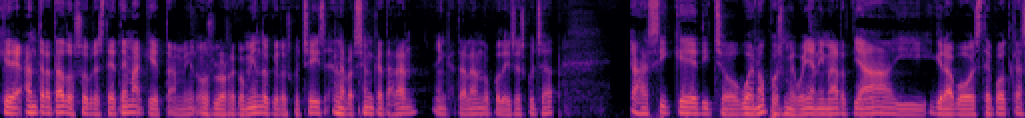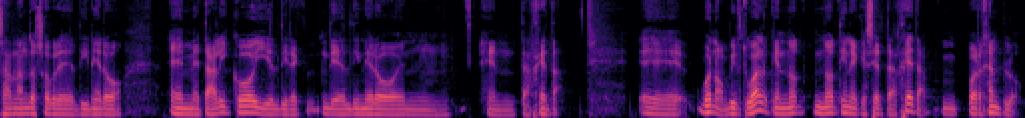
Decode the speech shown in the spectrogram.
que han tratado sobre este tema, que también os lo recomiendo que lo escuchéis en la versión catalán, en catalán lo podéis escuchar. Así que he dicho, bueno, pues me voy a animar ya y grabo este podcast hablando sobre el dinero en metálico y el, dinero en, tarjeta. Eh, bueno, virtual, que no, no, tiene que ser tarjeta. Por ejemplo,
